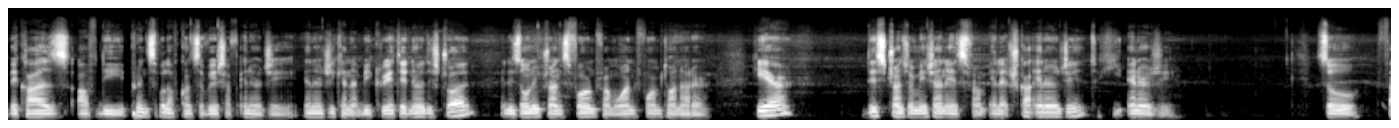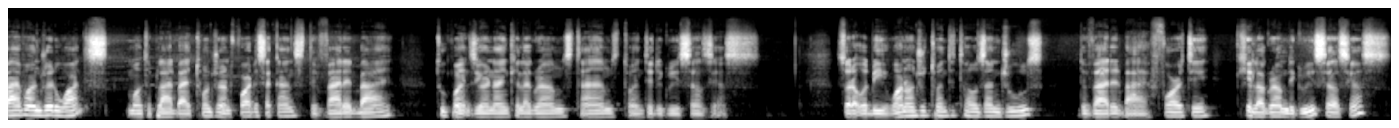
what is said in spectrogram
because of the principle of conservation of energy. Energy cannot be created nor destroyed, it is only transformed from one form to another. Here, this transformation is from electrical energy to heat energy. So 500 watts multiplied by 240 seconds divided by 2.09 kilograms times 20 degrees Celsius. So that would be 120,000 joules divided by 40 kilogram degrees Celsius.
